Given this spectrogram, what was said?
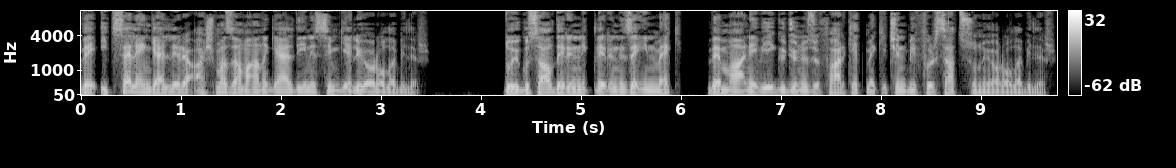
ve içsel engelleri aşma zamanı geldiğini simgeliyor olabilir. Duygusal derinliklerinize inmek ve manevi gücünüzü fark etmek için bir fırsat sunuyor olabilir.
